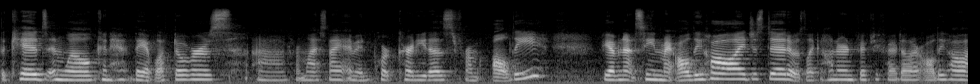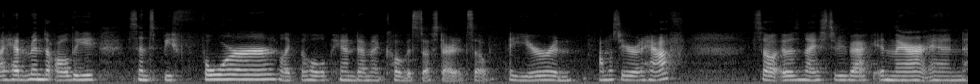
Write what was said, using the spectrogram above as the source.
The kids and Will can they have leftovers uh, from last night. I made pork carnitas from Aldi if you have not seen my Aldi haul I just did, it was like $155 Aldi haul. I hadn't been to Aldi since before like the whole pandemic COVID stuff started. So a year and almost a year and a half. So it was nice to be back in there and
